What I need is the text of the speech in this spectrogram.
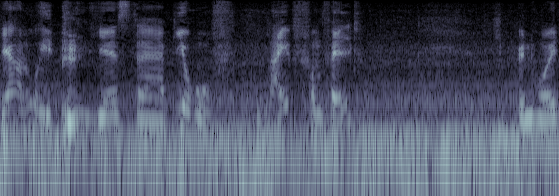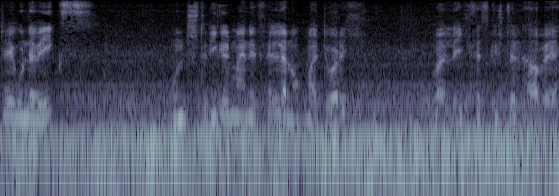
Ja, hallo, hier ist der Biohof live vom Feld. Ich bin heute unterwegs und striegel meine Felder nochmal durch, weil ich festgestellt habe,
